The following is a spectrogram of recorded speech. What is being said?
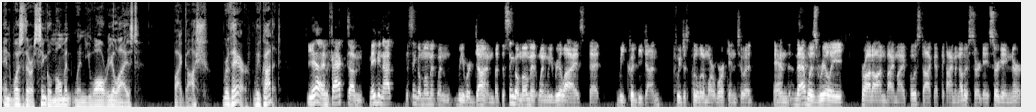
And was there a single moment when you all realized, by gosh, we're there, we've got it? Yeah, in fact, um, maybe not the single moment when we were done, but the single moment when we realized that we could be done if we just put a little more work into it. And that was really brought on by my postdoc at the time, another Sergey, Sergey Nurk,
